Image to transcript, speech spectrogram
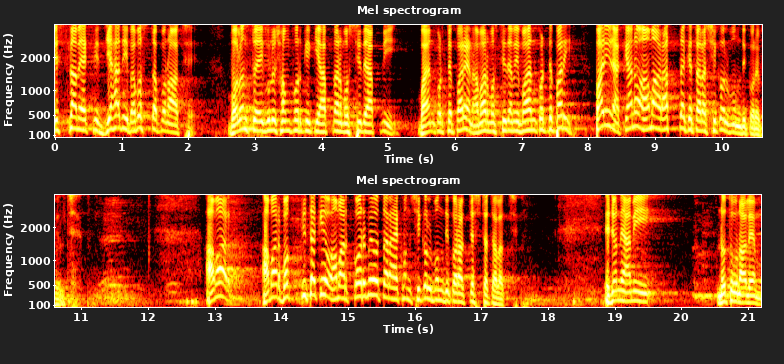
ইসলামে একটি জেহাদি ব্যবস্থাপনা আছে। বলুন তো, এগুলো সম্পর্কে কি আপনার মসজিদে আপনি বয়ান করতে পারেন, আমার মসজিদে আমি বয়ান করতে পারি? পারি না। কেন? আমার আত্মাকে তারা শিকলবন্দি করে ফেলছে। আমার আমার বক্তৃতাকেও, আমার কর্মেও তারা এখন শিকলবন্দি করার চেষ্টা চালাচ্ছে। এজন্য আমি নতুন আলেম,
